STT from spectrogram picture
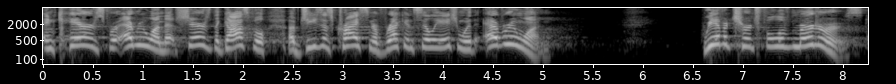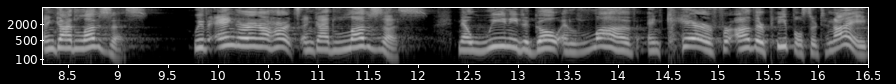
and cares for everyone, that shares the gospel of Jesus Christ and of reconciliation with everyone. We have a church full of murderers, and God loves us. We have anger in our hearts, and God loves us. Now we need to go and love and care for other people. So tonight,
